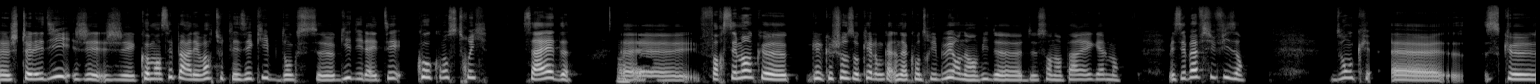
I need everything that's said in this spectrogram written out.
euh, je te l'ai dit, j'ai commencé par aller voir toutes les équipes. Donc, ce guide, il a été co-construit. Ça aide. Euh, forcément que quelque chose auquel on a contribué, on a envie de, de s'en emparer également. Mais c'est pas suffisant. Donc, euh, ce que,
